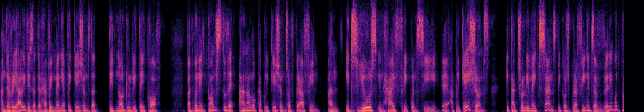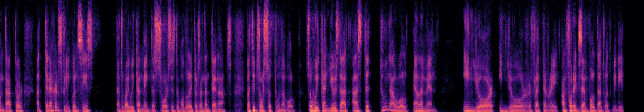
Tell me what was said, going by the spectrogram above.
And the reality is that there have been many applications that did not really take off. But when it comes to the analog applications of graphene and its use in high frequency uh, applications, it actually makes sense because graphene is a very good conductor at terahertz frequencies that's why we can make the sources, the modulators and antennas, but it's also tunable. So we can use that as the tunable element in your, in your reflector array. And for example, that's what we did.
